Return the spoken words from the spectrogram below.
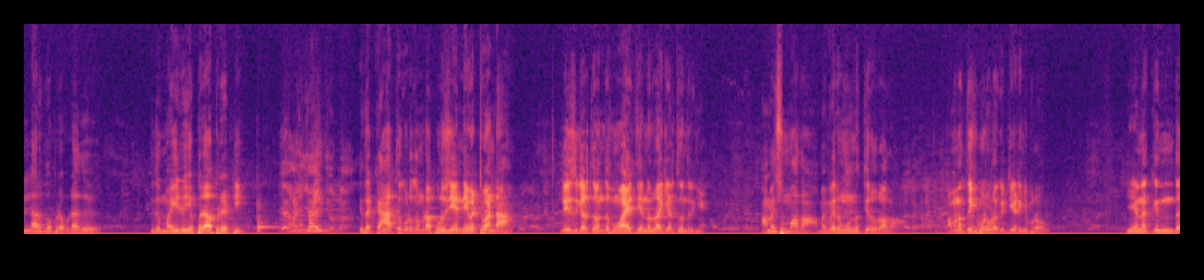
எல்லாரும் கூப்பிடக்கூடாது. இது மயிலுய ப்ராப்பர்ட்டி இதை காத்து கொடுக்கமுடா புருஷன் என்னை வெட்டுவான்டா. லீஸுக்கு எடுத்து வந்து மூவாயிரத்தி எண்ணூறுரூவாய்க்கு எடுத்து வந்திருக்கேன். அவன் சும்மா தான் அவன் வெறும் முந்நூற்றி இருபது ரூபா தான் அவனை தூக்கி போட்டு கூட கட்டி அடிங்க ப்ரோ எனக்கு இந்த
